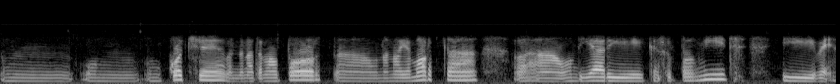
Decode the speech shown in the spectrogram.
un, un, un cotxe abandonat en el port, uh, una noia morta, uh, un diari que surt pel mig, i bé,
